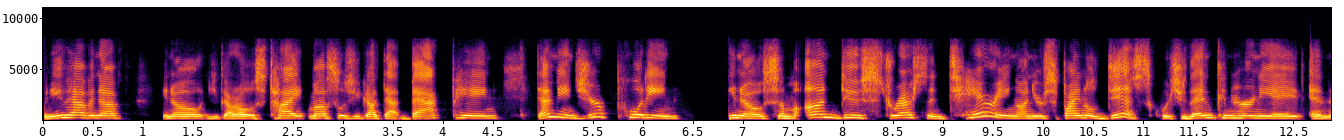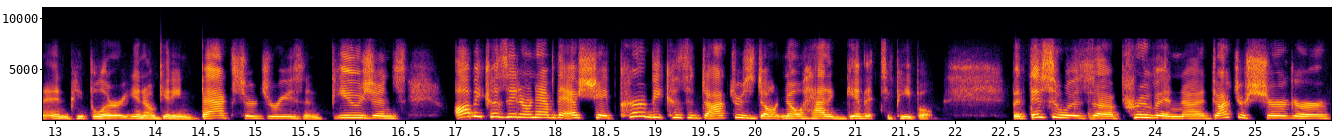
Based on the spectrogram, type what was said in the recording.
When you have enough, you know, you got all those tight muscles, you got that back pain, that means you're putting you know, some undue stress and tearing on your spinal disc, which then can herniate, and, and people are, you know, getting back surgeries and fusions, all because they don't have the S shaped curve because the doctors don't know how to give it to people. But this was uh, proven. Uh, Dr. Scherger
